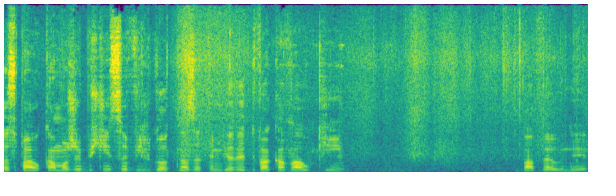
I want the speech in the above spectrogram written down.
Rozpałka może być nieco wilgotna, zatem biorę dwa kawałki bawełny.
